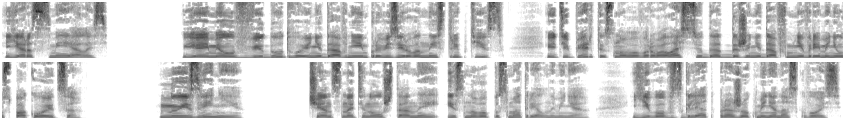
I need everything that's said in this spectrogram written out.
Я рассмеялась. «Я имел в виду твой недавний импровизированный стриптиз. И теперь ты снова ворвалась сюда, даже не дав мне времени успокоиться». «Ну, извини, Ченс натянул штаны и снова посмотрел на меня. Его взгляд прожег меня насквозь.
